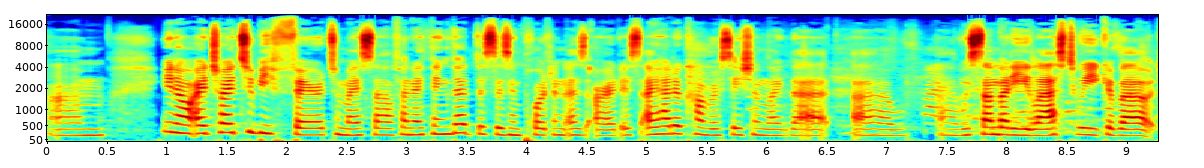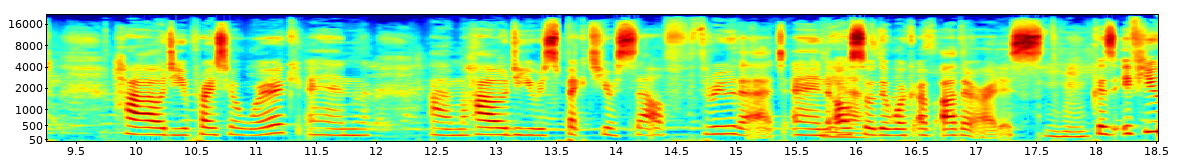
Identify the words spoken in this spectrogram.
um, you know, I try to be fair to myself. And I think that this is important as artists. I had a conversation like that uh, uh, with somebody last week about how do you price your work and um, how do you respect yourself through that and also the work of other artists. Because if you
